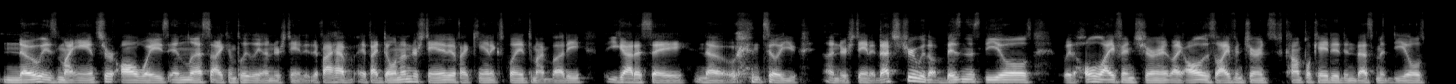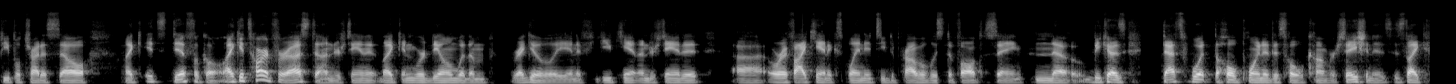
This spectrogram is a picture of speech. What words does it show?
no is my answer always unless I completely understand it. If I have if I don't understand it, if I can't explain it to my buddy, you got to say no until you understand it. That's true with business deals, with whole life insurance, like all this life insurance, complicated investment deals people try to sell. Like it's difficult. Like it's hard for us to understand it. Like, and we're dealing with them regularly. And if you can't understand it, uh, or if I can't explain it to you, to probably default to saying no because that's what the whole point of this whole conversation is. Is like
